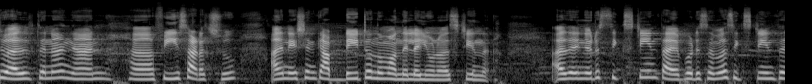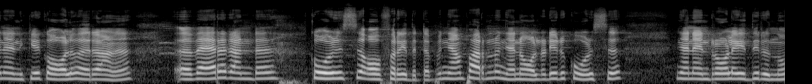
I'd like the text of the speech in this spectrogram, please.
ട്വൽത്തിന് ഞാൻ ഫീസ് അടച്ചു. അതിനുശേഷം എനിക്ക് അപ്ഡേറ്റ് ഒന്നും വന്നില്ല യൂണിവേഴ്സിറ്റിയിൽ നിന്ന് അത് കഴിഞ്ഞൊരു സിക്സ്റ്റീൻത്ത് ആയപ്പോൾ ഡിസംബർ സിക്സ്റ്റീൻത്തിന് എനിക്ക് കോൾ വരാണ്. വേറെ രണ്ട് കോഴ്സ് ഓഫർ ചെയ്തിട്ട്. അപ്പം ഞാൻ പറഞ്ഞു ഞാൻ ഓൾറെഡി ഒരു കോഴ്സ് ഞാൻ എൻറോൾ ചെയ്തിരുന്നു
